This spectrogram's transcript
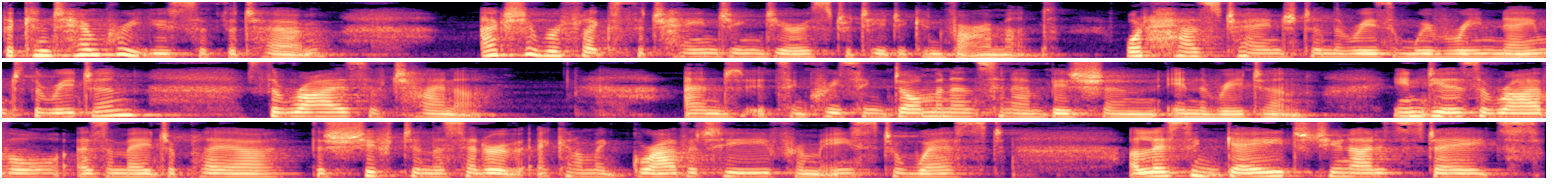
the contemporary use of the term actually reflects the changing geostrategic environment. What has changed and the reason we've renamed the region is the rise of China and its increasing dominance and ambition in the region. India's arrival as a major player, the shift in the centre of economic gravity from east to west, a less engaged United States,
